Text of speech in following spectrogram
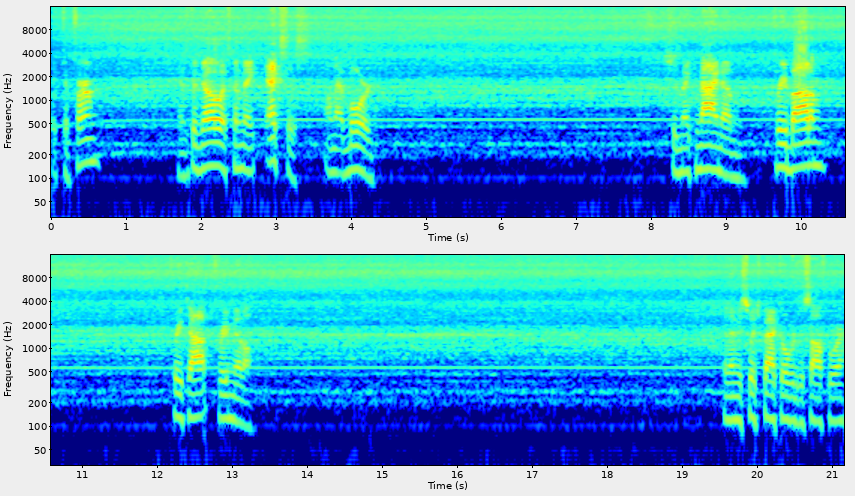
Hit confirm. And it's going to go, it's going to make X's on that board. Should make nine of them. Three bottom, three top, three middle. And then we switch back over to the software.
